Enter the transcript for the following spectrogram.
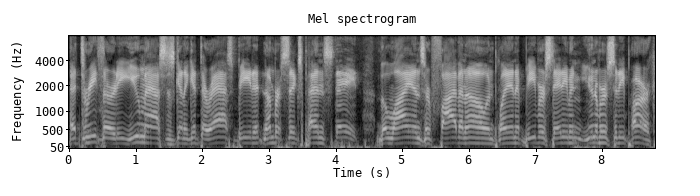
At 3:30, UMass is going to get their ass beat at number 6 Penn State. The Lions are 5 and 0 and playing at Beaver Stadium in University Park.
